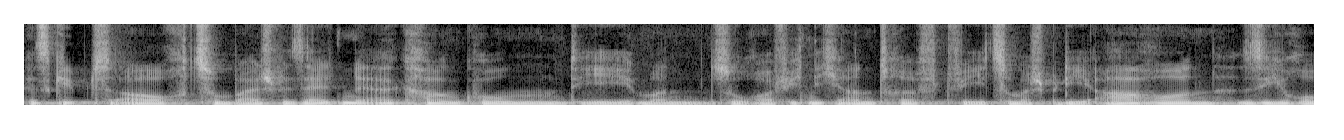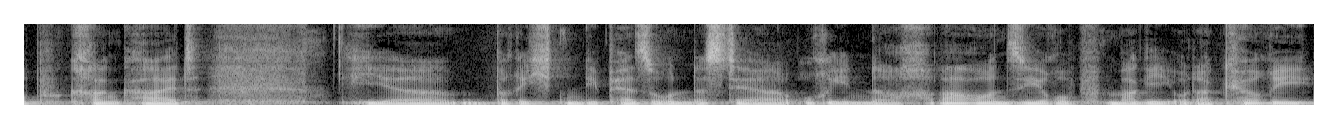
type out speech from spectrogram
Es gibt auch zum Beispiel seltene Erkrankungen, die man so häufig nicht antrifft, wie zum Beispiel die Ahornsirup-Krankheit. Hier berichten die Personen, dass der Urin nach Ahornsirup, Maggi oder Curry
